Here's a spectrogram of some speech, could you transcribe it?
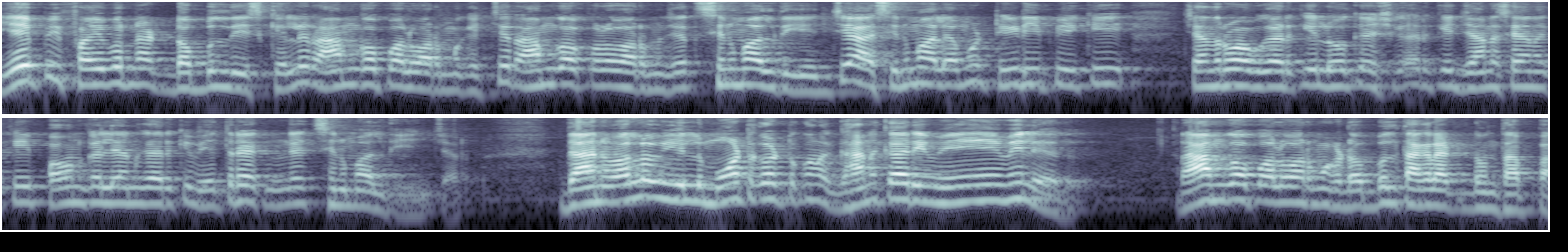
ఏపీ ఫైబర్ నెట్ డబ్బులు తీసుకెళ్ళి రామ్ గోపాల్ వర్మకి ఇచ్చి రామ్ గోపాల్ వర్మ చేత సినిమాలు తీయించి ఆ సినిమాలేమో టీడీపీకి చంద్రబాబు గారికి లోకేష్ గారికి జనసేనకి పవన్ కళ్యాణ్ గారికి వ్యతిరేకంగా సినిమాలు తీయించారు. దానివల్ల వీళ్ళు మూట కట్టుకున్న ఘనకార్యం ఏమీ లేదు. రామ్ గోపాల్ వర్మకు డబ్బులు తగలెట్టడం తప్ప.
